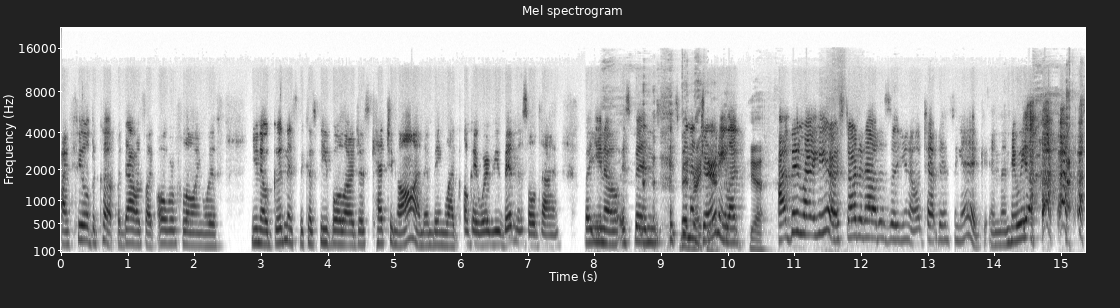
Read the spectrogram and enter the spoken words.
I feel the cup, but now it's like overflowing with, you know, goodness because people are just catching on and being like, okay, where have you been this whole time? But you know, it's been it's been, been a right journey. Here. Like, yeah, I've been right here. I started out as a you know tap dancing egg, and then here we are.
